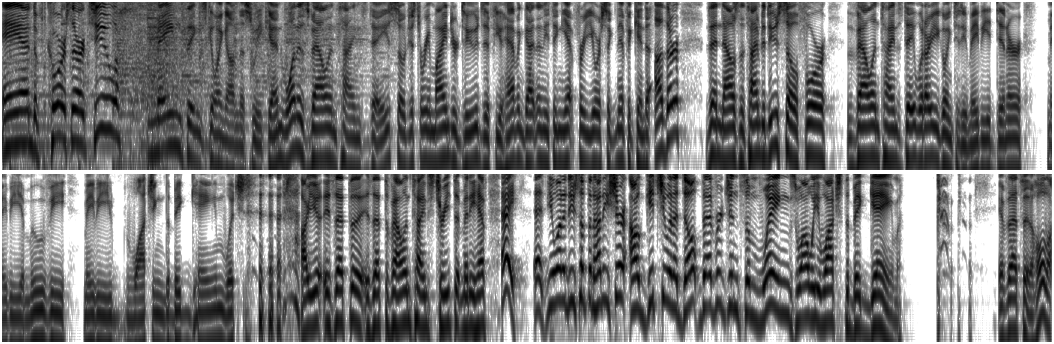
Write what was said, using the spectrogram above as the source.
And of course, there are two main things going on this weekend. One is Valentine's Day. So, just a reminder, dudes, if you haven't gotten anything yet for your significant other, then now's the time to do so for Valentine's Day. What are you going to do? Maybe a dinner, maybe a movie, maybe watching the big game. Which are you? Is that the is that the Valentine's treat that many have? Hey, you want to do something, honey? Sure, I'll get you an adult beverage and some wings while we watch the big game. if that's it, hold on.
